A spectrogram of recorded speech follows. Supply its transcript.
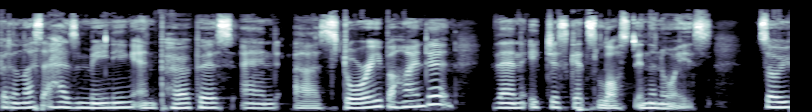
but unless it has meaning and purpose and a story behind it, then it just gets lost in the noise. So,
